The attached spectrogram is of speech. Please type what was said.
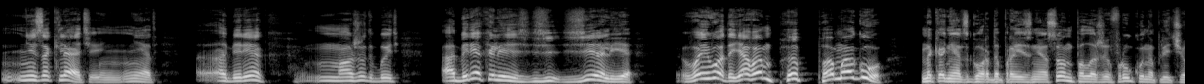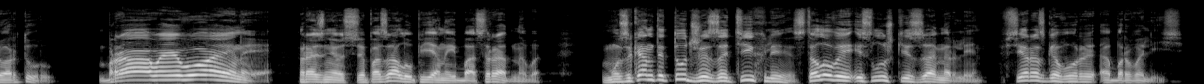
Не заклятие, нет. Оберег, может быть. Оберег или зелье. Воевода, я вам помогу!» Наконец гордо произнес он, положив руку на плечо Артуру. «Бравые воины!» — разнесся по залу пьяный бас Радного. Музыканты тут же затихли, столовые и служки замерли. Все разговоры оборвались.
